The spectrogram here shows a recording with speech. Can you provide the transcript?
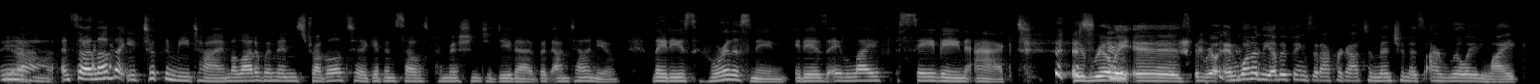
Yeah. And so I love that you took the me time. A lot of women struggle to give themselves permission to do that. But I'm telling you, ladies who are listening, it is a life saving act. it really is. It really, and one of the other things that I forgot to mention is I really like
